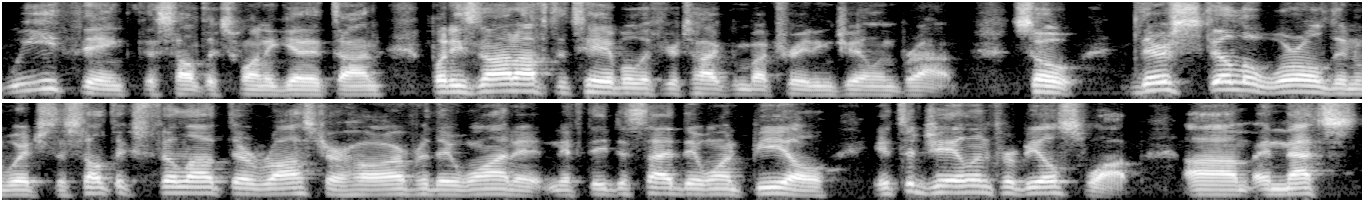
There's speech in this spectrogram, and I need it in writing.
we think the Celtics want to get it done, but he's not off the table if you're talking about trading Jaylen Brown. So there's still a world in which the Celtics fill out their roster however they want it, and if they decide they want Beal, it's a Jaylen for Beal swap, um, and that's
